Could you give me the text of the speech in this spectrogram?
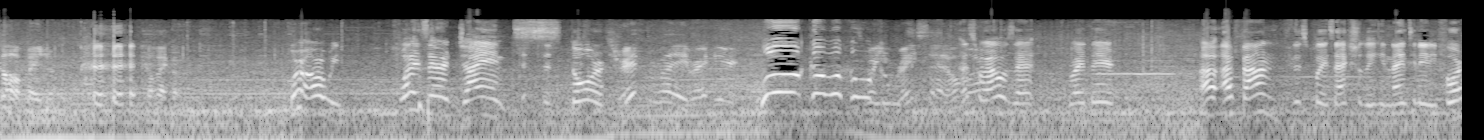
Come on, Pedro. Come back home. Where are we? Why is there a giant It's the- store? Trip way right here. Wooka, wooka, That's where you race at. Omar. That's where I was at, right there. I, I found this place actually in 1984,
